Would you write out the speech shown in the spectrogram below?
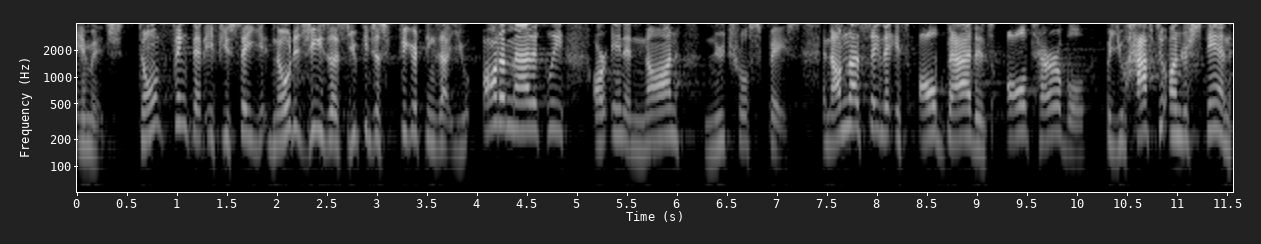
image. Don't think that if you say no to Jesus, you can just figure things out. You automatically are in a non neutral space. And I'm not saying that it's all bad and it's all terrible, but you have to understand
